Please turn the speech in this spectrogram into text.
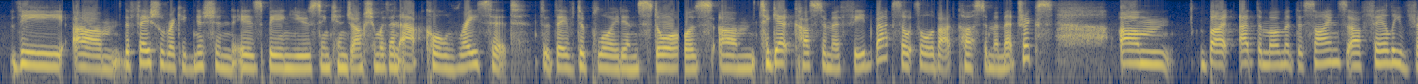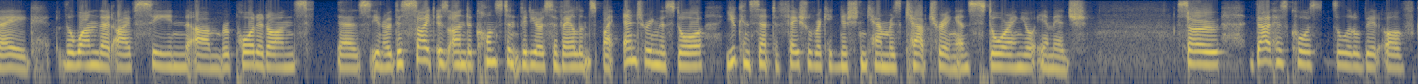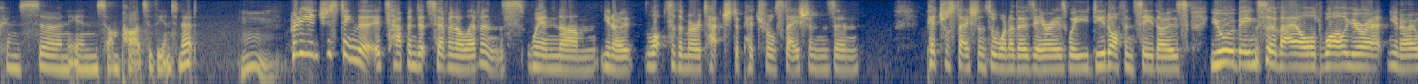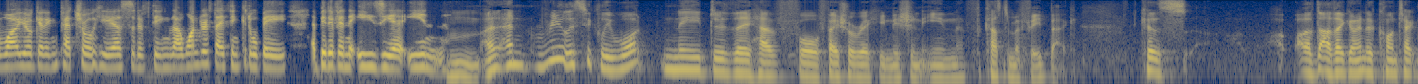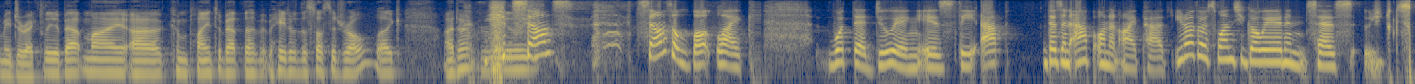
the um, the facial recognition is being used in conjunction with an app called Raceit that they've deployed in stores um, to get customer feedback. So it's all about customer metrics. Um, but at the moment, the signs are fairly vague. The one that I've seen um, reported on says, you know, this site is under constant video surveillance. By entering the store, you consent to facial recognition cameras capturing and storing your image. So that has caused a little bit of concern in some parts of the internet. Mm. Pretty interesting that it's happened at 7-Elevens when um, you know lots of them are attached to petrol stations and petrol stations are one of those areas where you did often see those you were being surveilled while you're at you know while you're getting petrol here sort of things. I wonder if they think it'll be a bit of an easier in. Mm. And, and, realistically, what need do they have for facial recognition in for customer feedback? Because are they going to contact me directly about my uh, complaint about the heat of the sausage roll? Like, I don't really. It sounds, it sounds a lot like what they're doing is the app. There's an app on an iPad. You know those ones you go in and says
